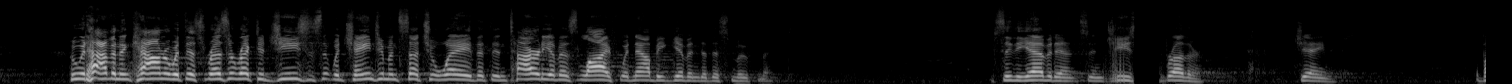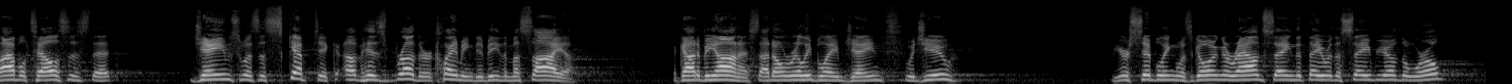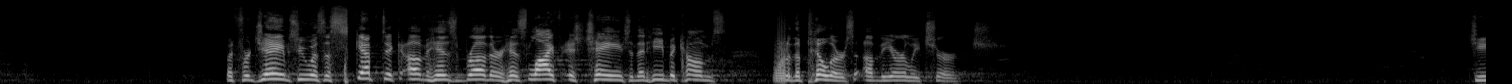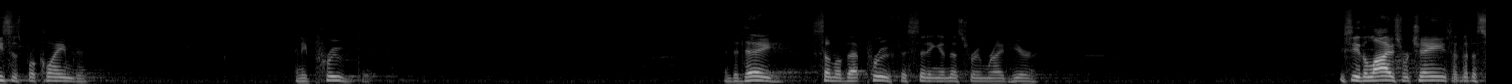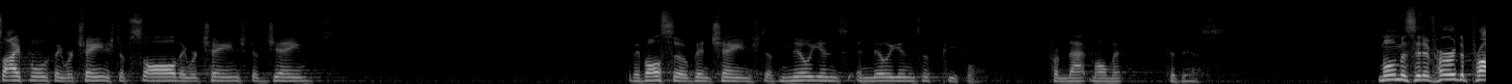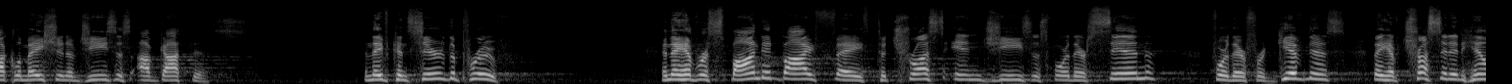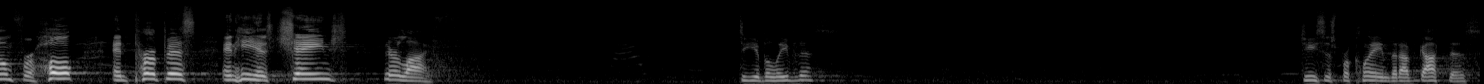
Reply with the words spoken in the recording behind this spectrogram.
who would have an encounter with this resurrected Jesus that would change him in such a way that the entirety of his life would now be given to this movement. You see the evidence in Jesus' brother, James. The Bible tells us that James was a skeptic of his brother claiming to be the Messiah. I got to be honest, I don't really blame James. Would you? Your sibling was going around saying that they were the Savior of the world, but for James, who was a skeptic of his brother, his life is changed and that he becomes one of the pillars of the early church. Jesus proclaimed it, and he proved it. And today, some of that proof is sitting in this room right here. You see, the lives were changed of the disciples, they were changed of Saul, they were changed of James. But they've also been changed of millions and millions of people from that moment to this. Moments that have heard the proclamation of Jesus, I've got this. And they've considered the proof. And they have responded by faith to trust in Jesus for their sin, for their forgiveness, they have trusted in Him for hope and purpose, and He has changed their life. Do you believe this? Jesus proclaimed that I've got this.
